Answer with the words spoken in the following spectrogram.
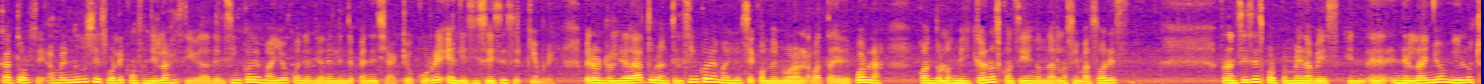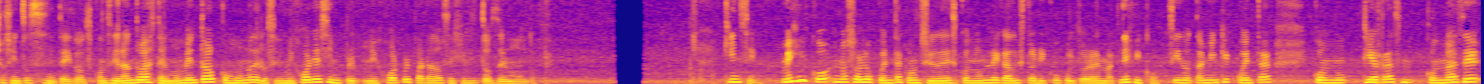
14. A menudo se suele confundir la festividad del 5 de mayo con el Día de la Independencia, que ocurre el 16 de septiembre, pero en realidad durante el 5 de mayo se conmemora la Batalla de Puebla, cuando los mexicanos consiguen ganar los invasores franceses por primera vez en, en, el año 1862, considerando hasta el momento como uno de los mejores y mejor preparados ejércitos del mundo. 15. México no solo cuenta con ciudades con un legado histórico-cultural magnífico, sino también que cuenta con tierras con más de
